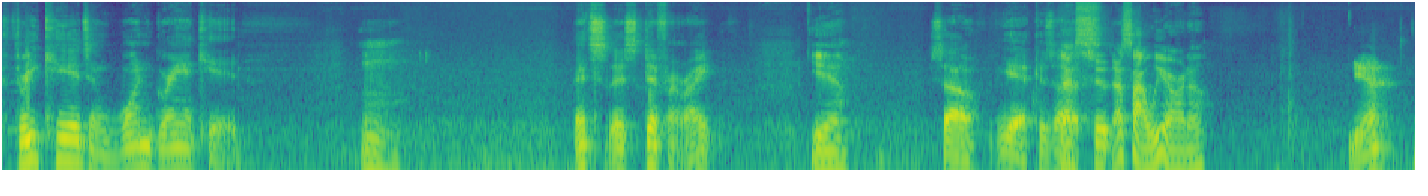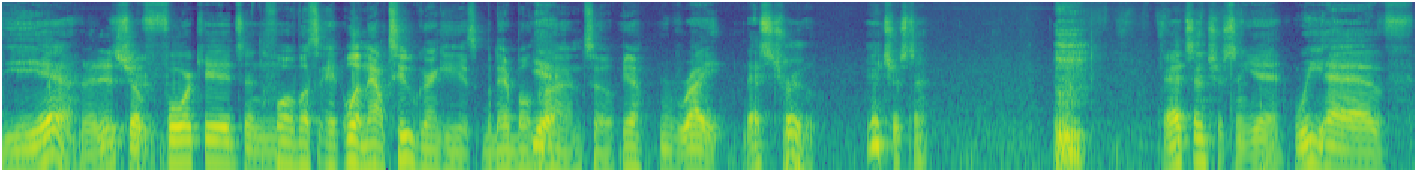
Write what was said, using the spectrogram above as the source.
three kids and one grandkid. That's that's different, right? Yeah, So yeah, because uh, that's two, that's how we are though. Yeah. yeah, That is so true. four kids and Four of us, and- well now two grandkids, but they're both Yeah. mine. So yeah, right. That's true. Interesting. that's interesting. Yeah, we have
